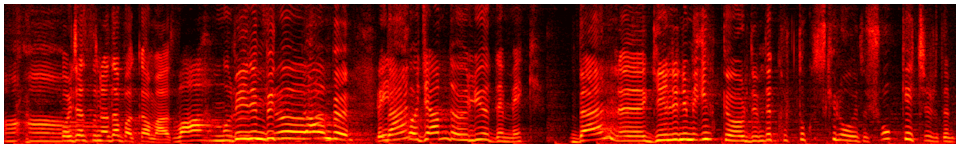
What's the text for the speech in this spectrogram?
Aa. Kocasına da bakamaz. Vah Murat'ım. Benim bir ben böyle Benim ben kocam da ölüyor demek. ben e, gelinimi ilk gördüğümde 49 kiloydu. Şok geçirdim.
